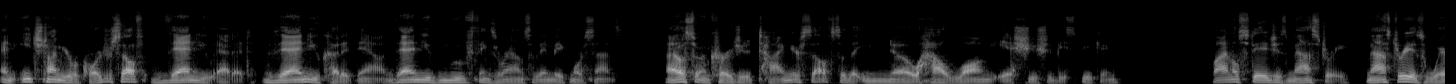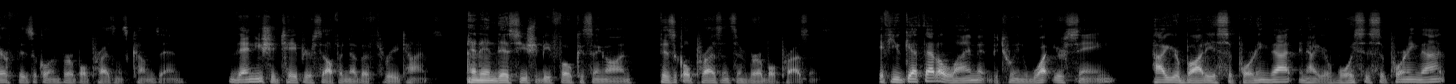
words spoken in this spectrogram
And each time you record yourself, then you edit, then you cut it down, then you move things around so they make more sense. I also encourage you to time yourself so that you know how long ish you should be speaking. Final stage is mastery. Mastery is where physical and verbal presence comes in. Then you should tape yourself another three times. And in this, you should be focusing on physical presence and verbal presence. If you get that alignment between what you're saying, how your body is supporting that, and how your voice is supporting that,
